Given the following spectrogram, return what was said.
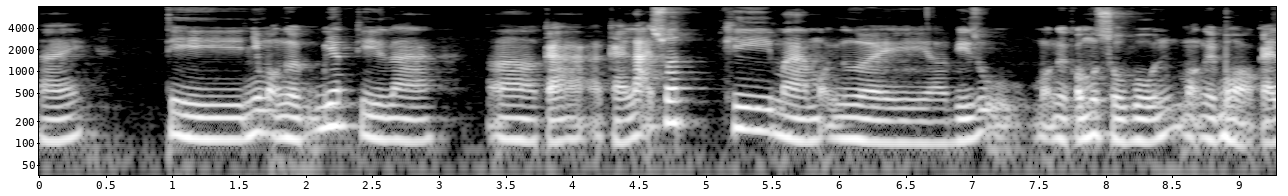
Đấy. Thì như mọi người cũng biết thì là uh, cả cái lãi suất khi mà mọi người ờ, ví dụ mọi người có một số vốn, mọi người bỏ cái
